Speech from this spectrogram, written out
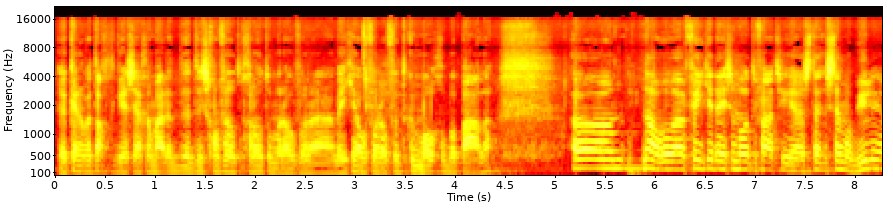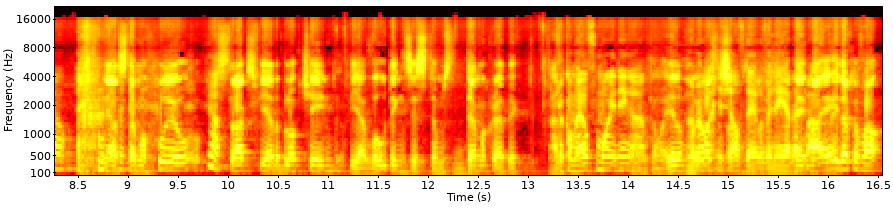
dat kunnen we 80 keer zeggen, maar het, het is gewoon veel te groot om erover, eh, weet je, over, over te mogen bepalen. Ehm, nou, eh, vind je deze motivatie, eh, stem, op Julio. Ja, stem op Julio, Ja. straks via de blockchain, via voting systems, democratic. nou, er komen heel veel mooie dingen aan. komen hele Nou, dan mooie mag je zelf delen wanneer jij daar Nee, maar in ieder geval,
